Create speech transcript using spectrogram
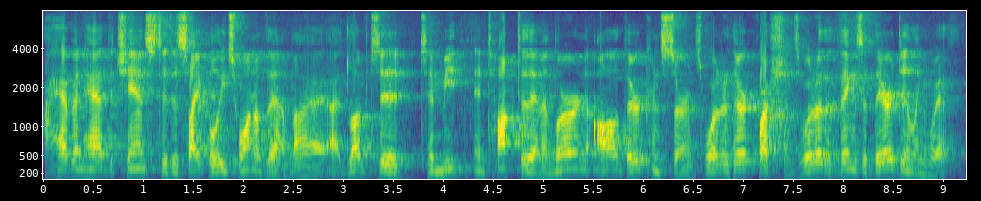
I haven't had the chance to disciple each one of them. I, would love to, to meet and talk to them and learn all their concerns. What are their questions? What are the things that they're dealing with?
